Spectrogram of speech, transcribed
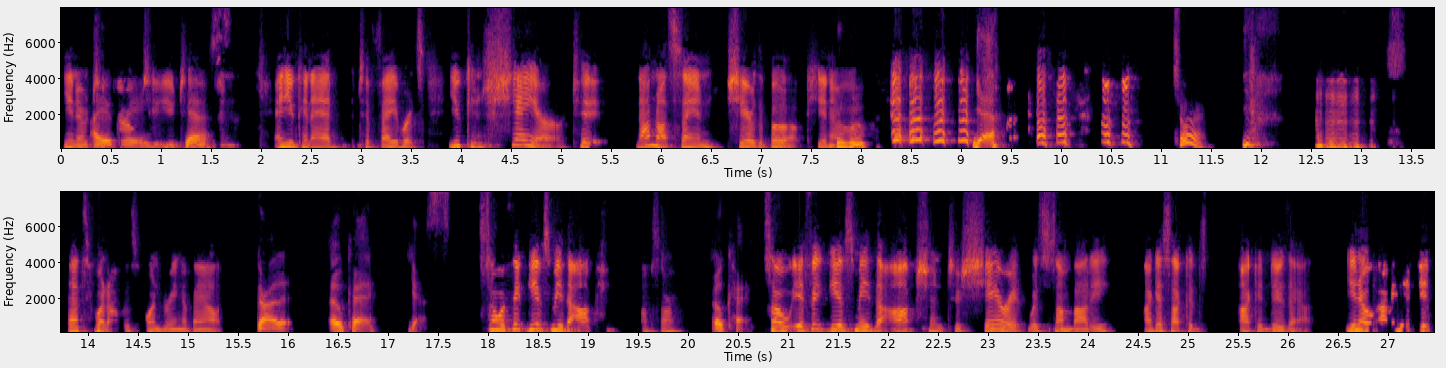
you know, to I go to YouTube Yes. and, and you can add to favorites. You can share too. Now, I'm not saying share the book, you know. Mhm. yeah sure Yeah. That's what I was wondering about. got it okay yes So if it gives me the option, I'm sorry. Okay. So if it gives me the option to share it with somebody, I guess I could I could do that. You know, I mean, it, it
